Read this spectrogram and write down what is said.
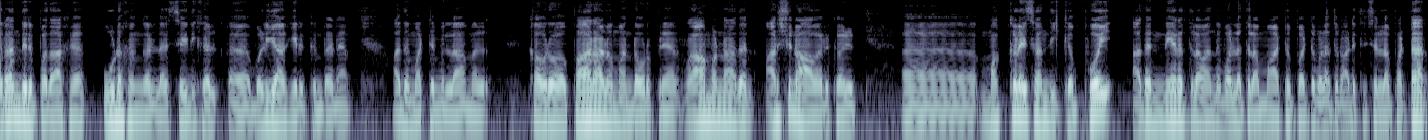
இறந்திருப்பதாக ஊடகங்களில் செய்திகள் வெளியாகி இருக்கின்றன. அது மட்டுமில்லாமல் கௌரவ பாராளுமன்ற உறுப்பினர் ராமநாதன் அர்ச்சுனா அவர்கள் மக்களை சந்திக்க போய் அதன் நேரத்தில் வந்து வெள்ளத்தில் மாட்டுப்பட்டு வெள்ளத்தில் அடித்து செல்லப்பட்டார்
